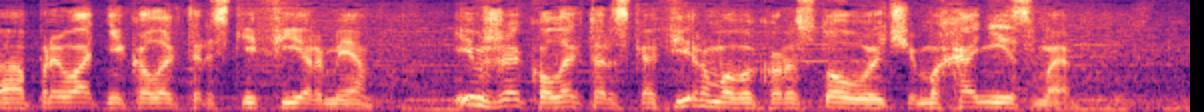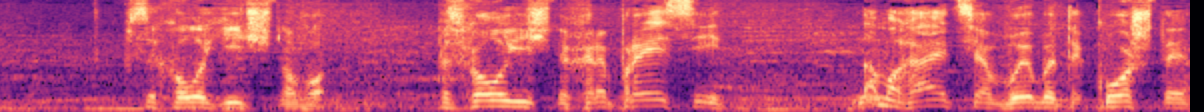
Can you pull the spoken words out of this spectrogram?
е, приватній колекторській фірмі, і вже колекторська фірма, використовуючи механізми психологічного, психологічних репресій, намагається вибити кошти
